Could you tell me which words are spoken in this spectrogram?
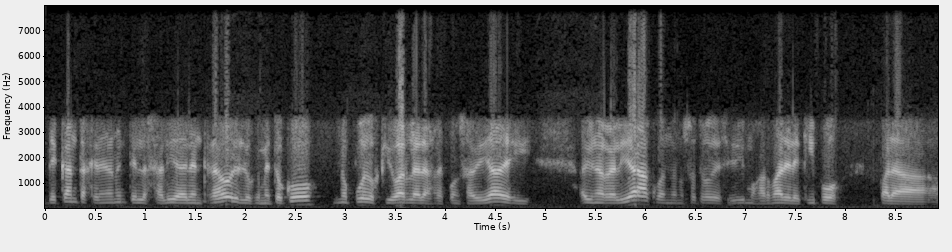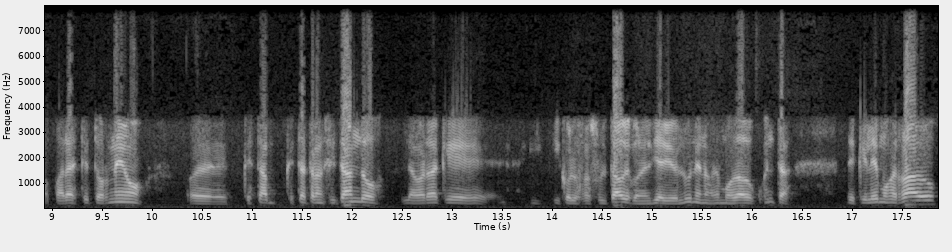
decanta generalmente en la salida del entrenador, es lo que me tocó. No puedo esquivarle a las responsabilidades y hay una realidad cuando nosotros decidimos armar el equipo para, para este torneo eh, que está que está transitando la verdad que y, con los resultados y con el diario del lunes nos hemos dado cuenta de que le hemos errado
